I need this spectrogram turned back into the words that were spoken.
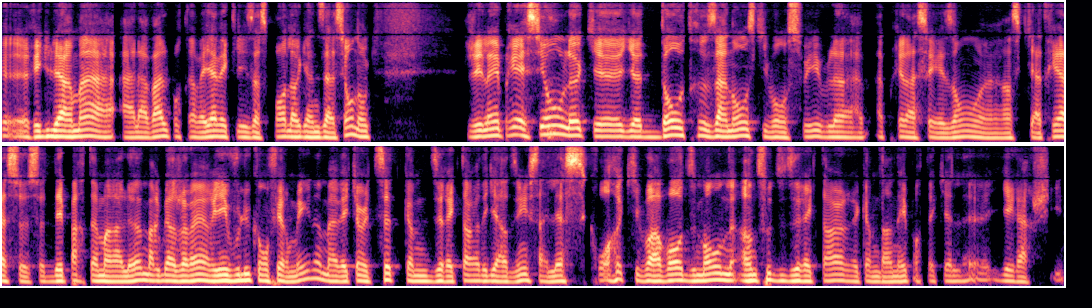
régulièrement à, à, Laval pour travailler avec les espoirs de l'organisation. Donc, j'ai l'impression qu'il y a d'autres annonces qui vont suivre après la saison euh, en ce qui a trait à ce, département-là. Marc Bergevin n'a rien voulu confirmer, mais avec un titre comme directeur des gardiens, ça laisse croire qu'il va avoir du monde en dessous du directeur, euh, comme dans n'importe quelle euh, hiérarchie.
